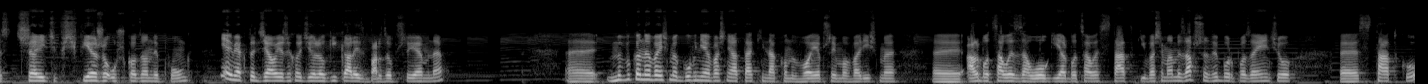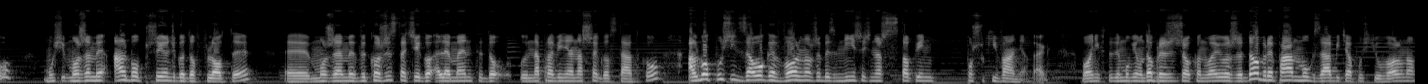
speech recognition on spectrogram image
strzelić w świeżo uszkodzony punkt. Nie wiem jak to działa, jeżeli chodzi o logikę, ale jest bardzo przyjemne. E, my wykonywaliśmy głównie właśnie ataki na konwoje, przejmowaliśmy e, albo całe załogi, albo całe statki. Właśnie mamy zawsze wybór po zajęciu e, statku. Musi, możemy albo przyjąć go do floty, możemy wykorzystać jego elementy do naprawienia naszego statku, albo puścić załogę wolno, żeby zmniejszyć nasz stopień poszukiwania, tak? Bo oni wtedy mówią dobre rzeczy o Conwayu, że dobry pan mógł zabić, a puścił wolno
